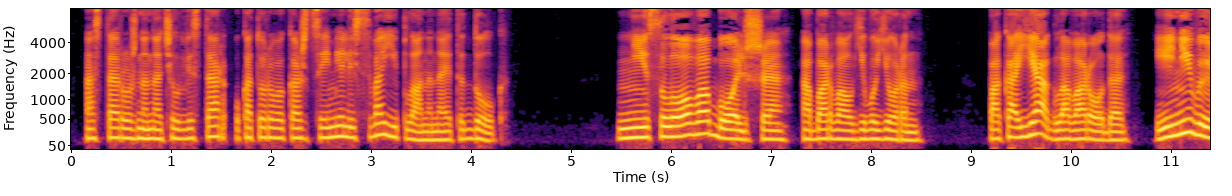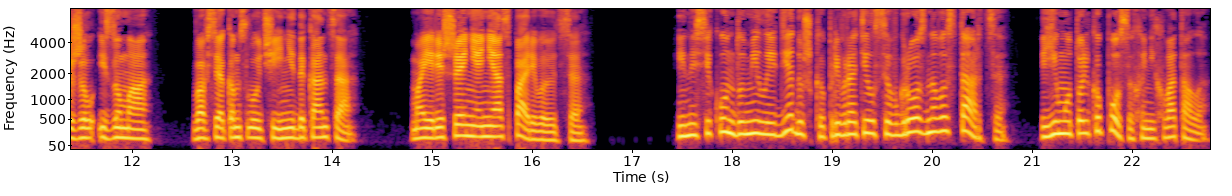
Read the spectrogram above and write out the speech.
— осторожно начал Вистар, у которого, кажется, имелись свои планы на этот долг. «Ни слова больше», — оборвал его Йоран. «Пока я глава рода и не выжил из ума. Во всяком случае, не до конца. Мои решения не оспариваются». И на секунду милый дедушка превратился в грозного старца. Ему только посоха не хватало.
